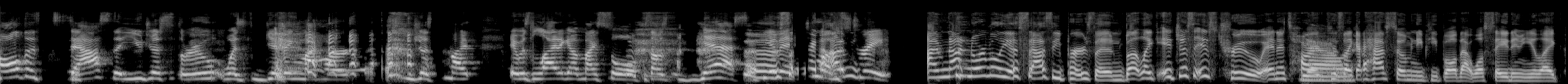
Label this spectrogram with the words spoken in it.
All the sass that you just threw was giving my heart just my it was lighting up my soul because I was yes, uh, give it to them straight. I'm not normally a sassy person, but like it just is true. And it's hard because yeah. like I have so many people that will say to me, like,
